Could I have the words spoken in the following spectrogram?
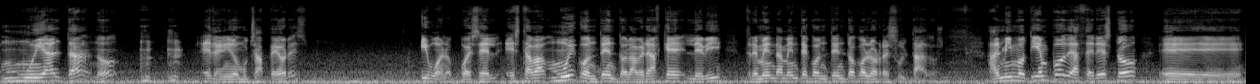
muy alta, ¿no? He tenido muchas peores. Y bueno, pues él estaba muy contento, la verdad es que le vi tremendamente contento con los resultados. Al mismo tiempo de hacer esto, eh,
